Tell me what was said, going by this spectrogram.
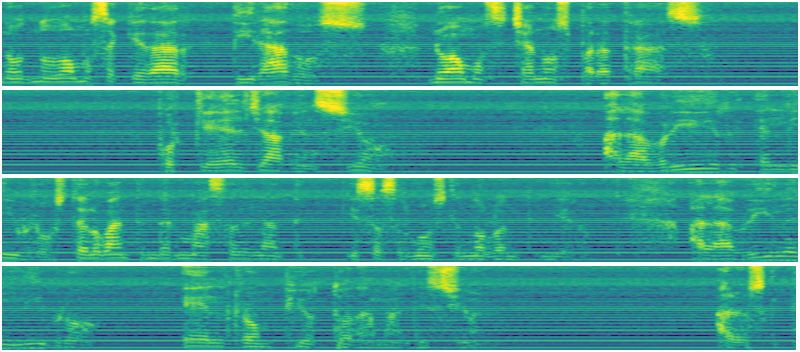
no, vamos a quedar tirados, no vamos a echarnos para atrás, porque Él ya venció. Al abrir el libro, usted lo va a entender más adelante, quizás algunos que no lo entendieron. Al abrir el libro, Él rompió toda maldición a los que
